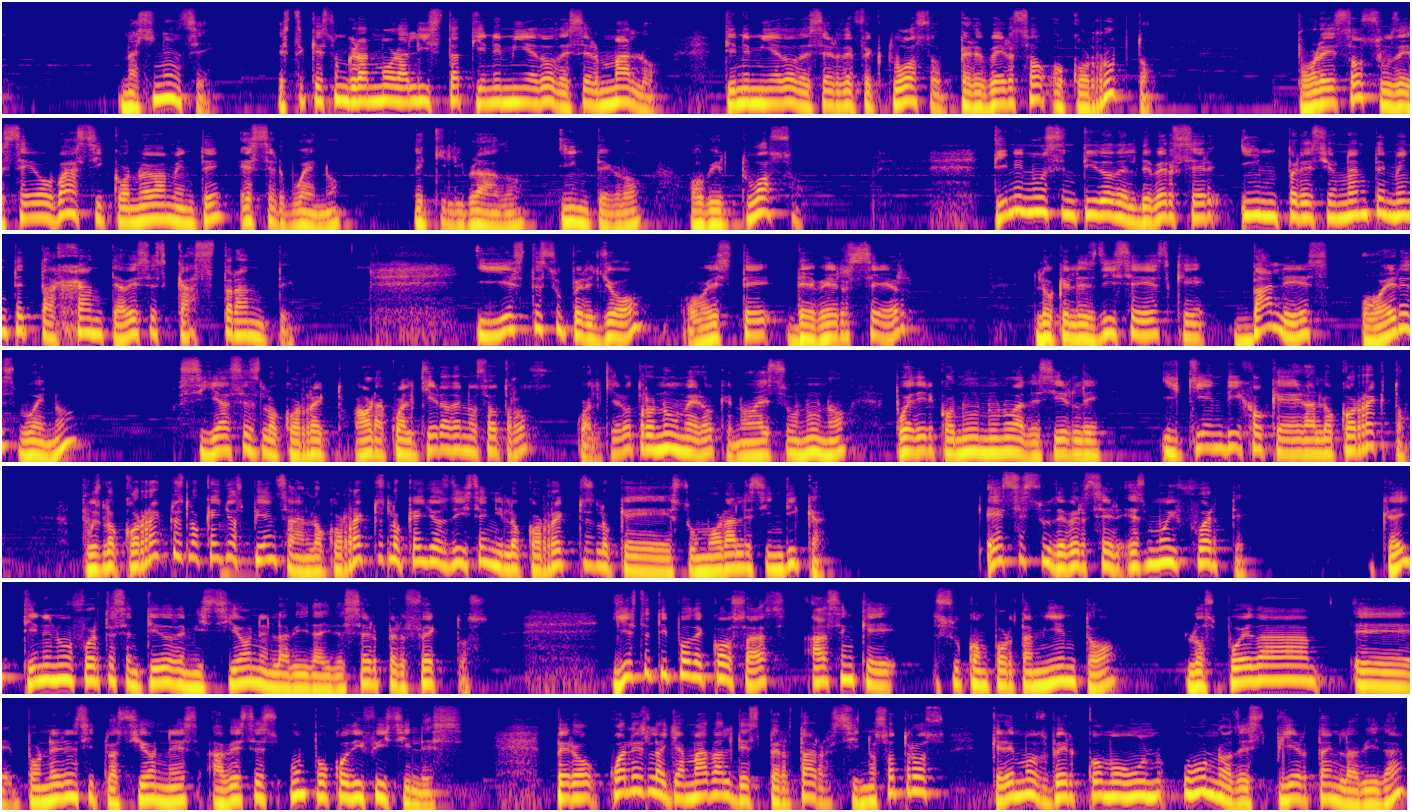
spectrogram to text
Imagínense, este que es un gran moralista tiene miedo de ser malo tiene miedo de ser defectuoso, perverso o corrupto. Por eso su deseo básico nuevamente es ser bueno, equilibrado, íntegro o virtuoso. Tienen un sentido del deber ser impresionantemente tajante, a veces castrante. Y este super yo, o este deber ser, lo que les dice es que vales o eres bueno si haces lo correcto. Ahora, cualquiera de nosotros, cualquier otro número que no es un 1, puede ir con un 1 a decirle, ¿y quién dijo que era lo correcto? Pues lo correcto es lo que ellos piensan, lo correcto es lo que ellos dicen y lo correcto es lo que su moral les indica. Ese es su deber ser, es muy fuerte. ¿ok? Tienen un fuerte sentido de misión en la vida y de ser perfectos. Y este tipo de cosas hacen que su comportamiento los pueda eh, poner en situaciones a veces un poco difíciles. Pero ¿cuál es la llamada al despertar? Si nosotros queremos ver cómo un uno despierta en la vida,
